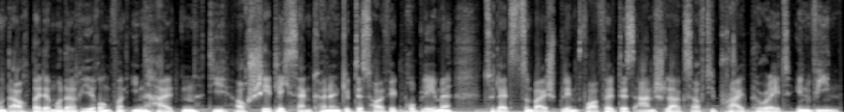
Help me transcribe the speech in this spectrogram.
Und auch bei der Moderierung von Inhalten, die auch schädlich sein können, gibt es häufig Probleme. Zuletzt zum Beispiel im Vorfeld des Anschlags auf die Pride Parade in Wien.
